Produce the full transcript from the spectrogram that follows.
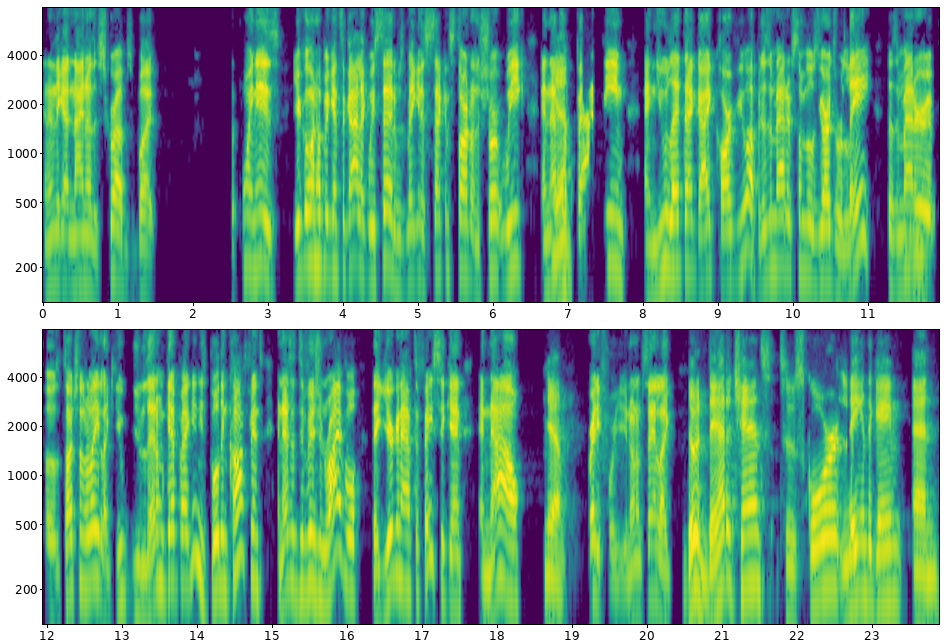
and then they got nine other scrubs. But the point is, you're going up against a guy like we said who's making his second start on a short week, and that's Yeah. a bad team. And you let that guy carve you up. It doesn't matter if some of those yards were late. Doesn't matter Mm-hmm. if those touchdowns were late. Like you, you let him get back in. He's building confidence, and that's a division rival that you're gonna have to face again. And now, Yeah, ready for you. You know what I'm saying? Like, dude, they had a chance to score late in the game, and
